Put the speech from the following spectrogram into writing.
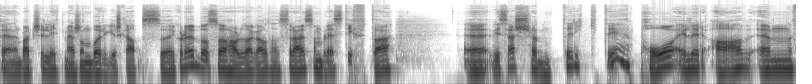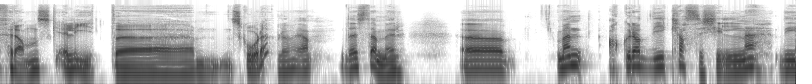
Fenerbahçe litt mer sånn borgerskapsklubb, og så har du da Galatasaray som ble stifta, uh, hvis jeg skjønte riktig, på eller av en fransk eliteskole? Ja, det stemmer. Uh, men akkurat de klasseskillene, de,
